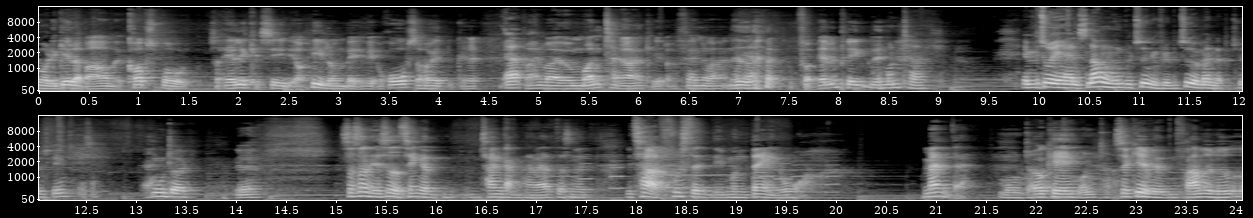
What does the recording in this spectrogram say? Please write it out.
Hvor det gælder bare om et kropssprog, så alle kan se det, og helt om bagved, og råbe så højt du kan. Ja. For han var jo Montag, eller hvad fanden var han hedder, ja. for alle pengene. Montag. Jamen, jeg tror, at hans navn har nogen betydning, for det betyder mandag på tysk, ikke? Altså, Montag. Ja. Så sådan, jeg sidder og tænker, tankegangen har været der sådan lidt, vi tager et fuldstændig mundant ord. Mandag. Montag. Okay, Montag. så giver vi den fremmede lyd.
